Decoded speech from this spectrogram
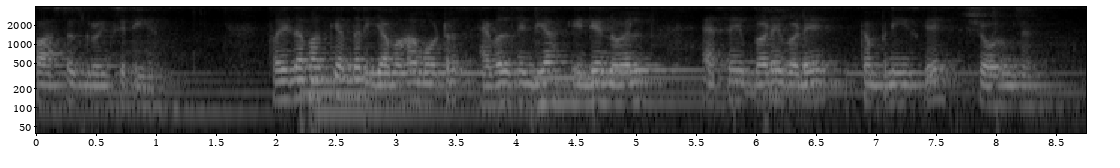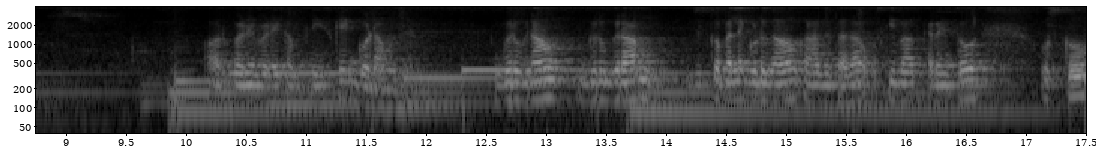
फास्टेस्ट ग्रोइंग सिटी है। फरीदाबाद के अंदर Yamaha motors Havells India Indian oil ऐसे बड़े बड़े कंपनीज़ के शोरूम्स हैं और बड़े बड़े कंपनीज़ के गोडाउंस हैं। गुरुग्राम गुरुग्राम, जिसको पहले गुड़गांव कहा जाता था, उसकी बात करें तो उसको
